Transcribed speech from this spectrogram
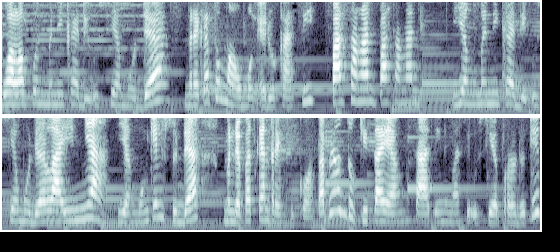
walaupun menikah di usia muda, mereka tuh mau mengedukasi pasangan-pasangan yang menikah di usia muda lainnya yang mungkin sudah mendapatkan resiko. Tapi untuk kita yang saat ini masih usia produktif,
